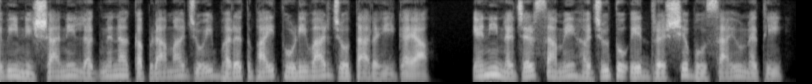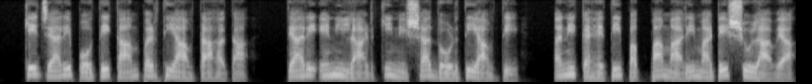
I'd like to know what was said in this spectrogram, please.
એવી નિશાને લગ્નના કપડામાં જોઈ ભરતભાઈ થોડીવાર જોતા રહી ગયા. એની નજર સામે હજુ તો એ દ્રશ્ય ભૂસાયું નથી, કે જ્યારે પોતે કામ પરથી આવતા હતા, ત્યારે એની લાડકી નિશા દોડતી આવતી અને કહેતી, પપ્પા મારી માટે શું લાવ્યા?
